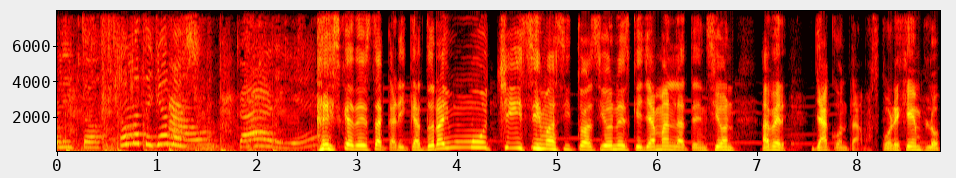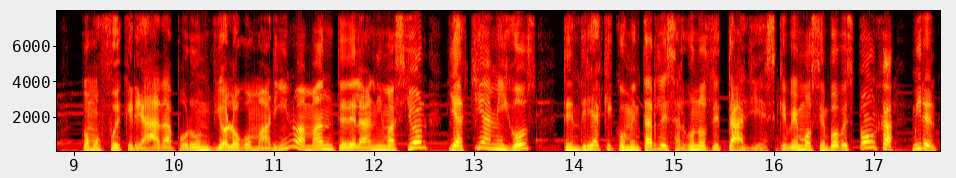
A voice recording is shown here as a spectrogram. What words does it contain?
¿Cómo te llamas? ¿eh? Es que de esta caricatura hay muchísimas situaciones que llaman la atención. A ver, ya contamos. Por ejemplo, cómo fue creada por un biólogo marino amante de la animación. Y aquí, amigos, tendría que comentarles algunos detalles que vemos en Bob Esponja. Miren,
